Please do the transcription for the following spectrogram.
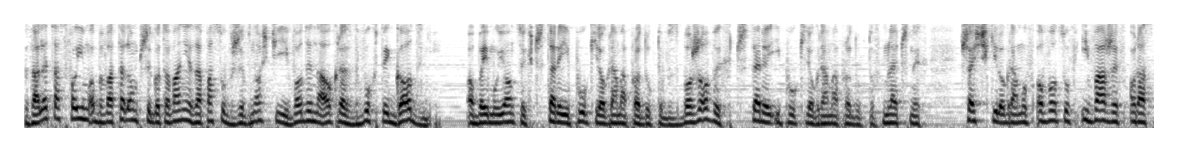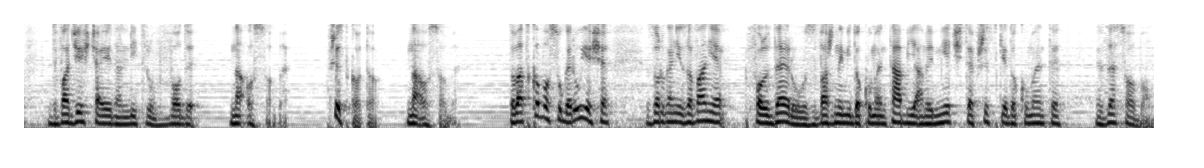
zaleca swoim obywatelom przygotowanie zapasów żywności i wody na okres dwóch tygodni, obejmujących 4,5 kg produktów zbożowych, 4,5 kg produktów mlecznych, 6 kg owoców i warzyw oraz 21 litrów wody na osobę. Wszystko to na osobę. Dodatkowo sugeruje się zorganizowanie folderu z ważnymi dokumentami, aby mieć te wszystkie dokumenty ze sobą.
